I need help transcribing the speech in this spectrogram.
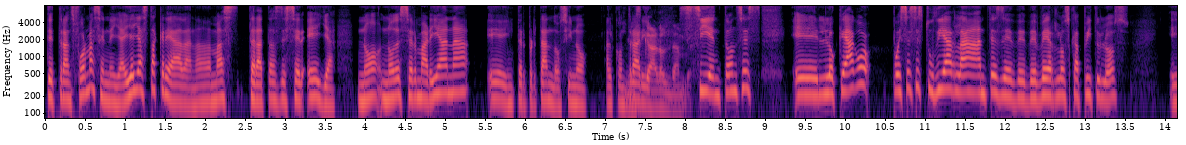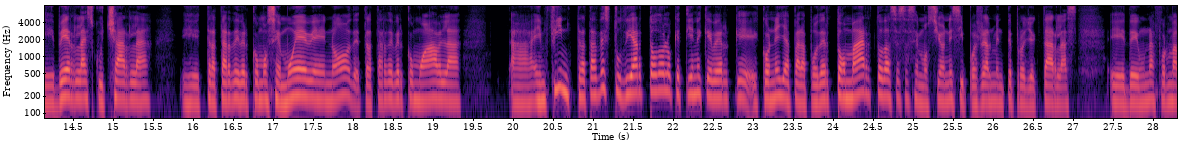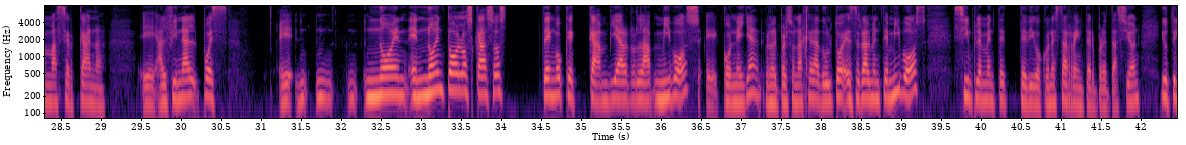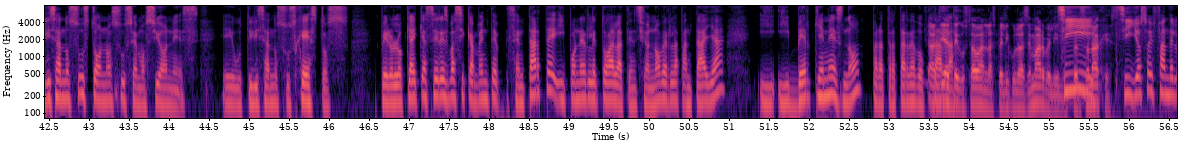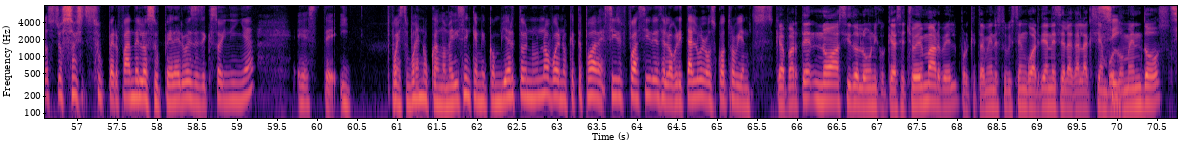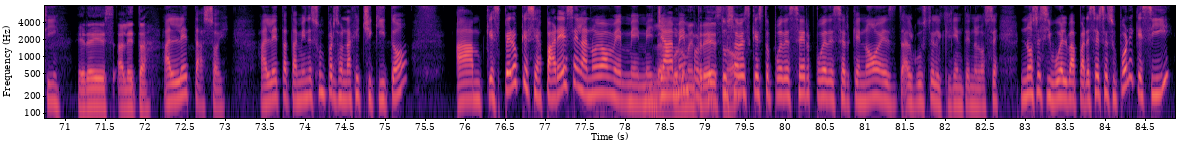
te transformas en ella. Ella ya está creada, nada más tratas de ser ella, no, no de ser Mariana eh, interpretando, sino al contrario. Sí, entonces eh, lo que hago pues es estudiarla antes de, ver los capítulos, eh, verla, escucharla, eh, tratar de ver cómo se mueve, ¿no? De tratar de ver cómo habla. ah, en fin, tratar de estudiar todo lo que tiene que ver con ella para poder tomar todas esas emociones y pues realmente proyectarlas eh, de una forma más cercana. Al final, pues, no, en- no en todos los casos tengo que cambiar la, mi voz eh, con ella, con el personaje de adulto, es realmente mi voz, simplemente te digo, con esta reinterpretación y utilizando sus tonos, sus emociones, eh, utilizando sus gestos. Pero lo que hay que hacer es básicamente sentarte y ponerle toda la atención, ¿no? Ver la pantalla y, y ver quién es, ¿no? Para tratar de A ti ya adoptarla. te gustaban las películas de Marvel y Sí, los personajes. sí, yo soy fan de los, yo soy súper fan de los superhéroes desde que soy niña. Este, y pues bueno, cuando me dicen que me convierto en uno, bueno, ¿qué te puedo decir? Fue así desde lo gritarlo a los cuatro vientos. Que aparte no ha sido lo único que has hecho de Marvel, porque también estuviste en Guardianes de la Galaxia en Sí. volumen 2. Sí. Eres Aleta. Aleta soy. Aleta también es un personaje chiquito. am, que espero que se aparece en la nueva me, me, me La llamen, porque tres, tú ¿no? sabes que esto puede ser, puede ser que no, es al gusto del cliente, no lo sé. No sé si vuelva a aparecer, se supone que sí,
